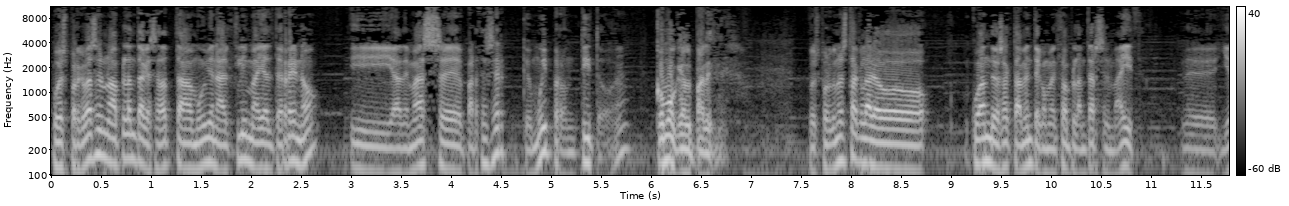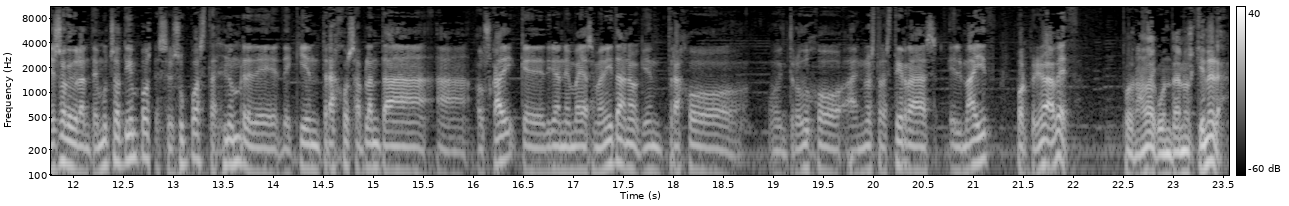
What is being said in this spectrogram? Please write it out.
Pues porque va a ser una planta que se adapta muy bien al clima y al terreno y además eh, parece ser que muy prontito. ¿eh? ¿Cómo que al parecer? Pues porque no está claro cuándo exactamente comenzó a plantarse el maíz. Eh, y eso que durante mucho tiempo se supo hasta el nombre de, de quién trajo esa planta a, Euskadi, que dirían en Vaya Semanita, no, quién trajo o introdujo a nuestras tierras el maíz por primera vez. Pues nada, cuéntanos quién era.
